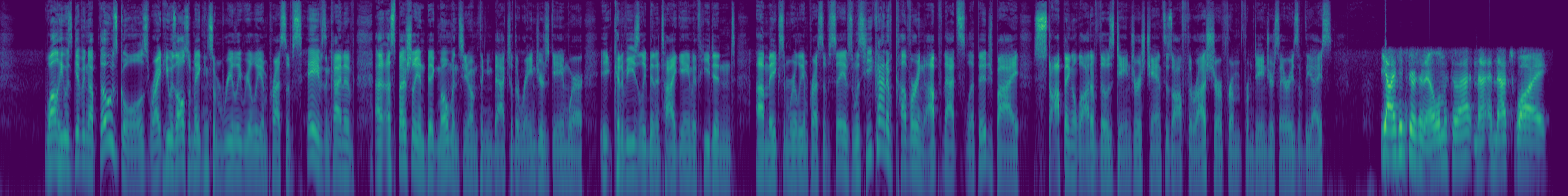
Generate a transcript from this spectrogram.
while he was giving up those goals, right, he was also making some really, really impressive saves and kind of, uh, especially in big moments. You know, I'm thinking back to the Rangers game where it could have easily been a tie game if he didn't uh, make some really impressive saves. Was he kind of covering up that slippage by stopping a lot of those dangerous chances off the rush or from from dangerous areas of the ice? Yeah, I think there's an element to that, and that, and that's why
